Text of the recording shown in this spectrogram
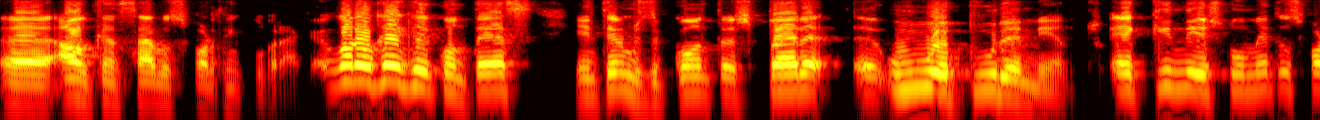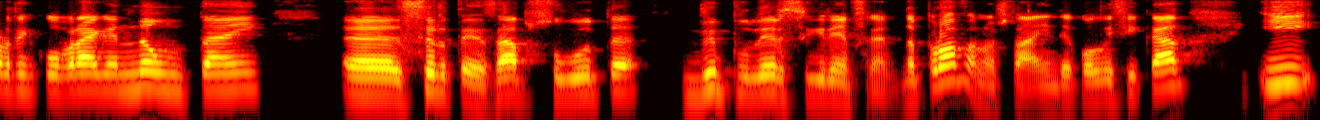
uh, alcançar o Sporting Clube Braga. Agora, o que é que acontece em termos de contas para uh, o apuramento? É que, neste momento, o Sporting Clube Braga não tem certeza absoluta de poder seguir em frente. Na prova, não está ainda qualificado. E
